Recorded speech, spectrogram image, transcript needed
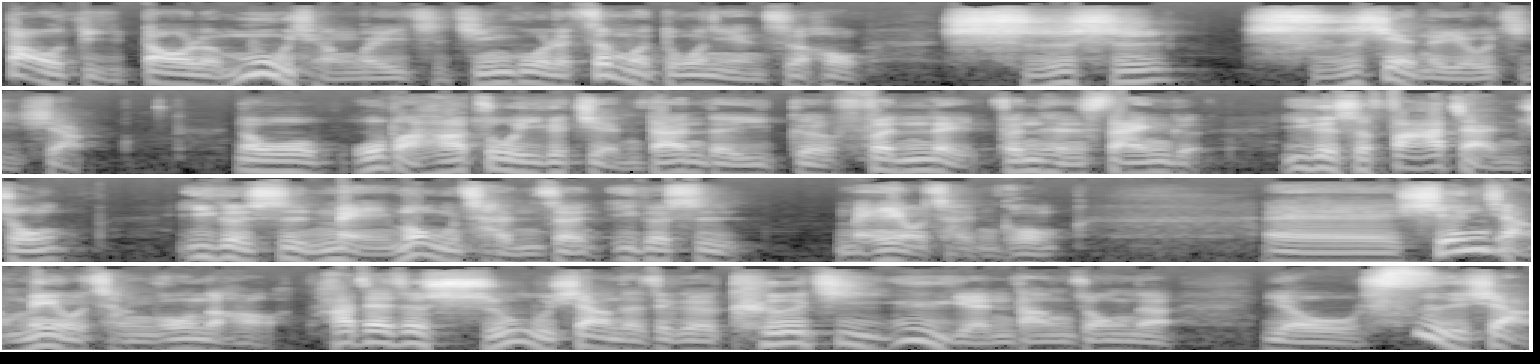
到底到了目前为止，经过了这么多年之后，实施实现的有几项？那我我把它做一个简单的一个分类，分成三个，一个是发展中，一个是美梦成真，一个是没有成功。呃，先讲没有成功的哈，他在这十五项的这个科技预言当中呢，有四项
